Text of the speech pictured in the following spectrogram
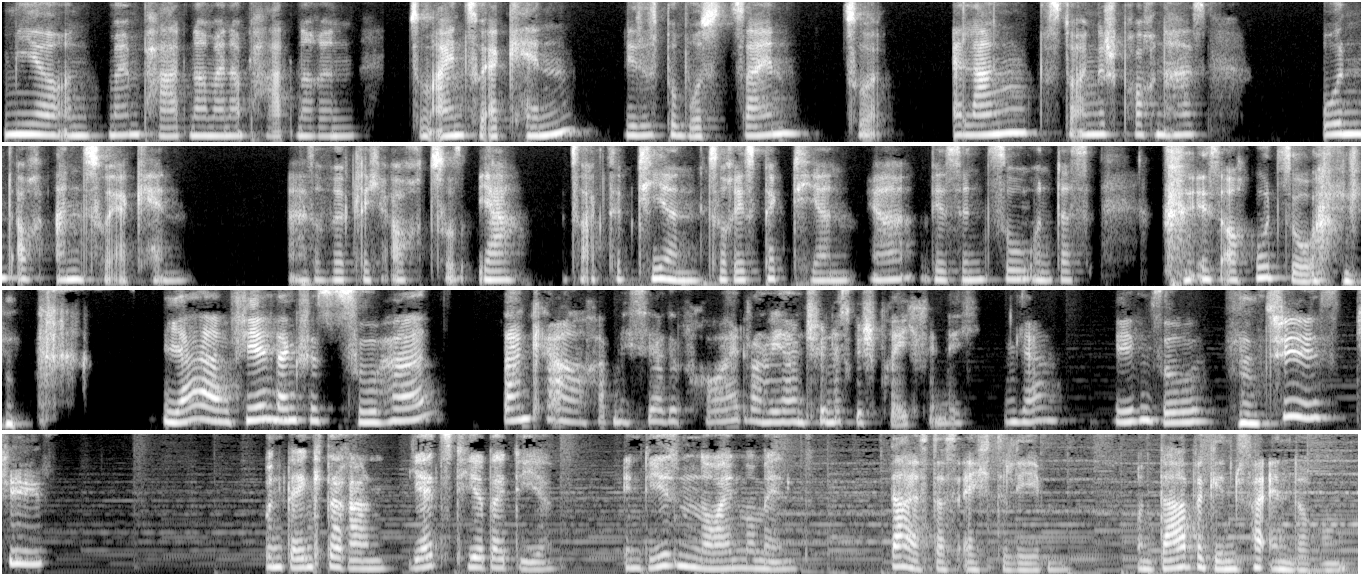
mir und meinem Partner, meiner Partnerin, zum einen zu erkennen, dieses Bewusstsein zu erlangen, das du angesprochen hast, und auch anzuerkennen. Also wirklich auch zu, ja, zu akzeptieren, zu respektieren. Ja, wir sind so mhm. und das ist auch gut so. ja, vielen Dank fürs Zuhören. Danke auch, hat mich sehr gefreut. War wieder ein schönes Gespräch, finde ich. Ja, ebenso. Tschüss. Tschüss. Und denk daran, jetzt hier bei dir, in diesem neuen Moment. Da ist das echte Leben. Und da beginnt Veränderung.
